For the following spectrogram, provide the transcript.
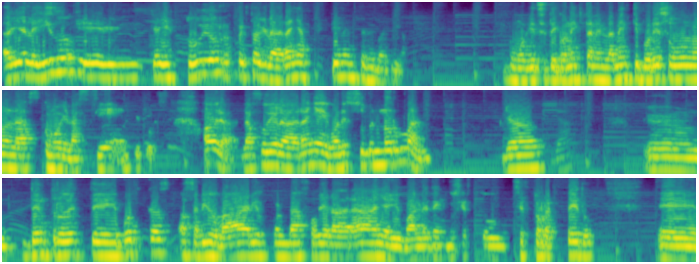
había leído que, que hay estudios respecto a que las arañas tienen telepatía. Como que se te conectan en la mente y por eso uno las como que las siente. eso. Ahora, la fobia a las arañas igual es súper normal. Ya ¿Ya? eh, dentro de este podcast ha salido varios con la fobia a las arañas, y igual le tengo cierto, cierto respeto. Eh,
